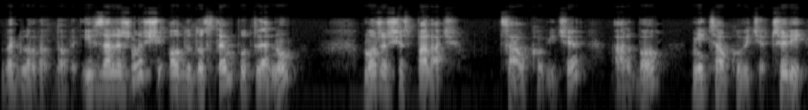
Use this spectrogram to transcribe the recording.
węglowodory. I w zależności od dostępu tlenu może się spalać całkowicie albo nie całkowicie. Czyli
